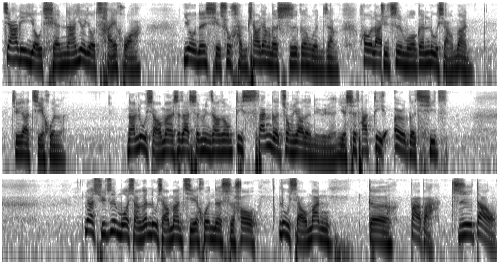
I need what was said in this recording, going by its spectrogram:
家里有钱呐，又有才华，又能写出很漂亮的诗跟文章。后来徐志摩跟陆小曼就要结婚了。那陆小曼是在生命当中第三个重要的女人，也是他第二个妻子。那徐志摩想跟陆小曼结婚的时候，陆小曼的爸爸。知道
